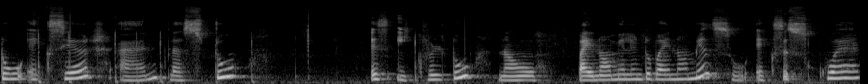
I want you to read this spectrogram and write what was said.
2x here and plus 2 is equal to now binomial into binomial so x square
